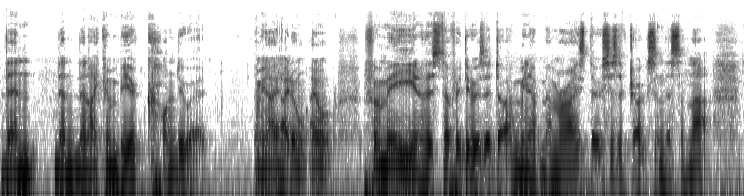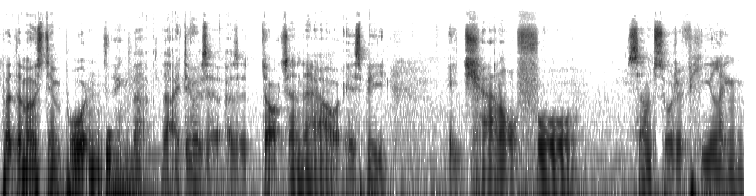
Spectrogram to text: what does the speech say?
then then then I can be a conduit. I mean, I, I don't I don't for me, you know, this stuff I do as a doc, I mean, I've memorized doses of drugs and this and that, but the most important thing that, that I do as a as a doctor now is be a channel for some sort of healing,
